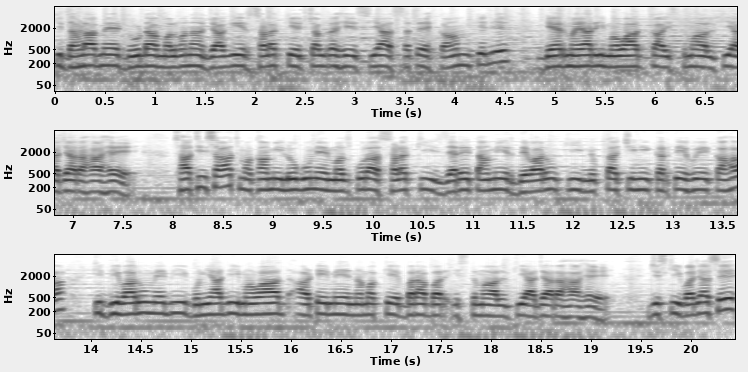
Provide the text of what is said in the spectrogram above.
कि धड़ा में डोडा मलवना जागीर सड़क के चल रहे सिया सतह काम के लिए गैर मयारी मवाद का इस्तेमाल किया जा रहा है। साथ ही साथ मकामी लोगों ने मजकूरा सड़क की जेर तामीर दीवारों की नुकताचीनी करते हुए कहा कि दीवारों में भी बुनियादी मवाद आटे में नमक के बराबर इस्तेमाल किया जा रहा है, जिसकी वजह से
